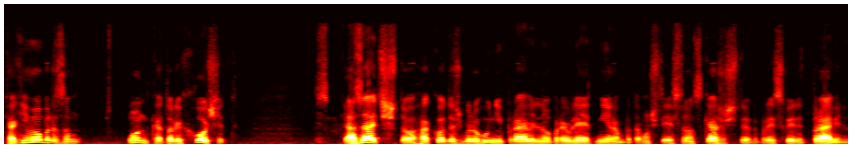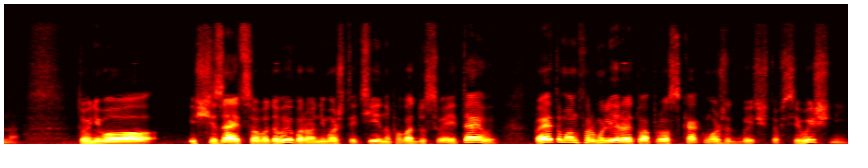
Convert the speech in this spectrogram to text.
каким образом он, который хочет сказать, что Гакодыш Барагу неправильно управляет миром, потому что если он скажет, что это происходит правильно, то у него исчезает свобода выбора, он не может идти на поводу своей тайвы. Поэтому он формулирует вопрос, как может быть, что Всевышний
